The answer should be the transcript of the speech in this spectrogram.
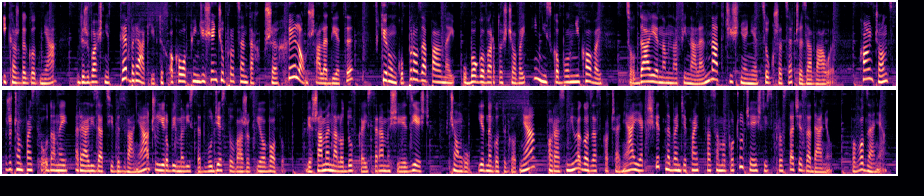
i każdego dnia, gdyż właśnie te braki w tych około 50% przechylą szale diety w kierunku prozapalnej, ubogowartościowej i niskobłonnikowej, co daje nam na finale nadciśnienie, cukrzycę czy zawały. Kończąc, życzę Państwu udanej realizacji wyzwania, czyli robimy listę 20 warzyw i owoców, wieszamy na lodówkę i staramy się je zjeść w ciągu jednego tygodnia oraz miłego zaskoczenia, jak świetne będzie Państwa samopoczucie, jeśli sprostacie zadaniu. Powodzenia!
